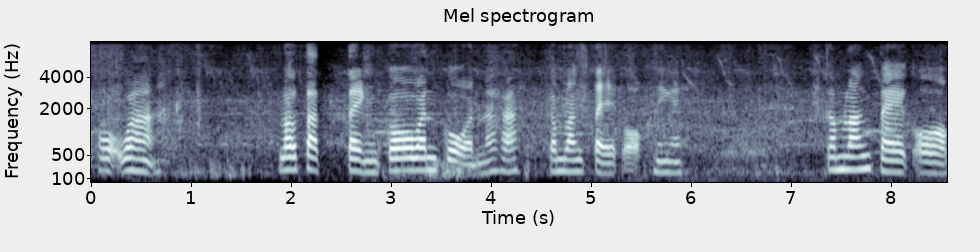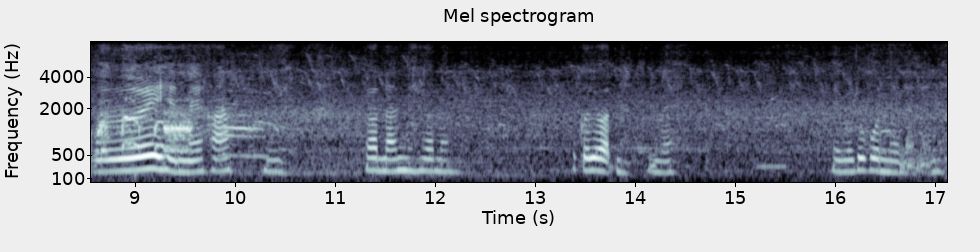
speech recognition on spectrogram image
เพราะว่า เราตัดแต่งกอวันก่อนนะคะกำลังแตกออกนี่ไง กำลังแตกออกเลยเห็นไหมคะยอดนั้นยอดนั้นแล้วก็ยอดเห็นไหมเห็นไหมทุกคนเนี่ยนี่ยเนี่ย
